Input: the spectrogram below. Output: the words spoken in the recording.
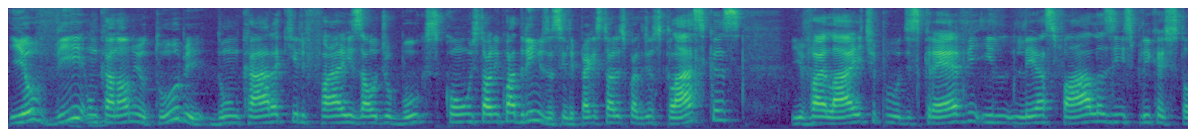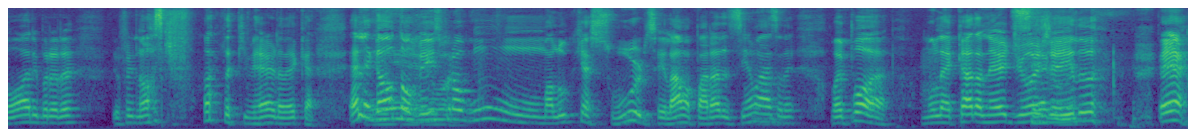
E eu vi um canal no YouTube de um cara que ele faz audiobooks com história em quadrinhos, assim, ele pega histórias em quadrinhos clássicas e vai lá e, tipo, descreve e lê as falas e explica a história, brará. Eu falei, nossa, que foda, que merda, né, cara? É legal, É, talvez, eu- pra algum maluco que é surdo, sei lá, uma parada assim é massa, né? Mas, porra, molecada nerd hoje Cego, aí né? do... É,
